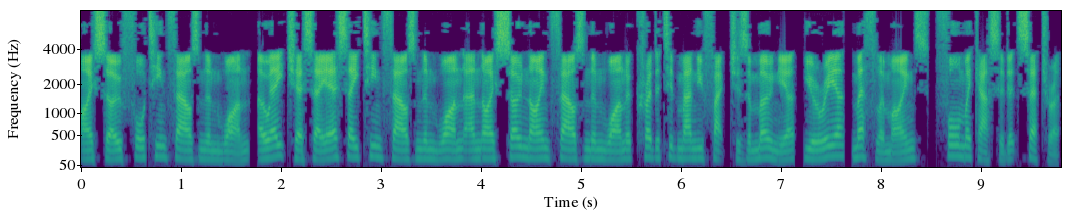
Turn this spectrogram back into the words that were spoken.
ISO 14001, OHSAS 18001 and ISO 9001 accredited manufactures ammonia, urea, methylamines, formic acid etc.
